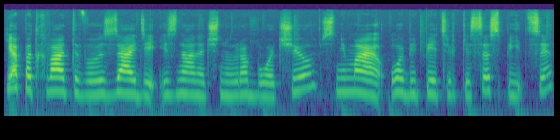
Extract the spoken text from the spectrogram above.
Я подхватываю сзади изнаночную рабочую, снимаю обе петельки со спицы,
